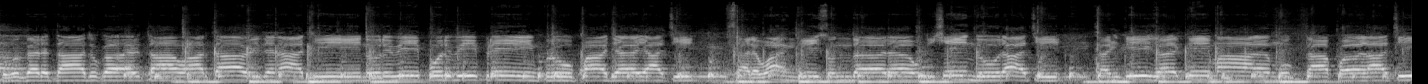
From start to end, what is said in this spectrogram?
सुखकर्ता दुःखहर्ता वार्ता वेदनाची नुर्वी पूर्वी प्रेम कृपा जयाची सर्वांगी सुंदर उदिशेंदुराची कंठी गळके माळ मुक्ता फळाची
